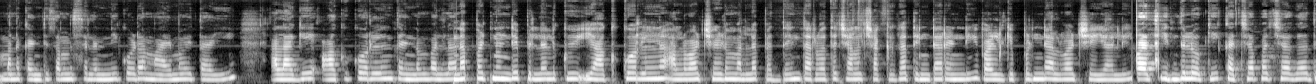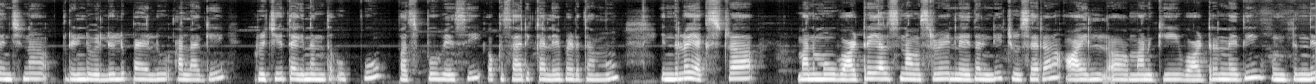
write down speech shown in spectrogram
మన కంటి సమస్యలన్నీ కూడా మాయమవుతాయి. అలాగే ఆకుకూరలను తినడం వల్ల చిన్నప్పటి నుండి పిల్లలకు ఈ ఆకుకూరలను అలవాటు చేయడం వల్ల పెద్దయిన తర్వాత చాలా చక్కగా తింటారండి. వాళ్ళకి ఎప్పటి నుండి అలవాటు చేయాలి. ఇందులోకి కచ్చాపచ్చాగా దించిన రెండు వెల్లుల్లిపాయలు అలాగే రుచికి తగినంత ఉప్పు పసుపు వేసి ఒకసారి కలియబెడతాము. ఇందులో ఎక్స్ట్రా మనము వాటర్ వేయాల్సిన అవసరం ఏం లేదండి. చూసారా? ఆయిల్ మనకి వాటర్ అనేది ఉంటుంది.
